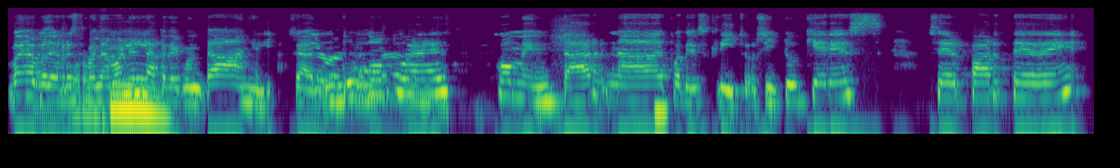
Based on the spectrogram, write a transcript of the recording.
Bueno, pues respondámosle la pregunta a Ángela. O sea, tú no puedes comentar nada por escrito. Si tú quieres ser parte de,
